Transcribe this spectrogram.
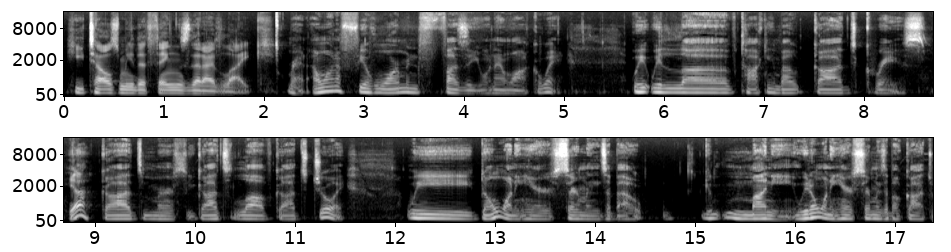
he tells me the things that I like. Right. I want to feel warm and fuzzy when I walk away. We we love talking about God's grace. Yeah. God's mercy, God's love, God's joy. We don't want to hear sermons about money. We don't want to hear sermons about God's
